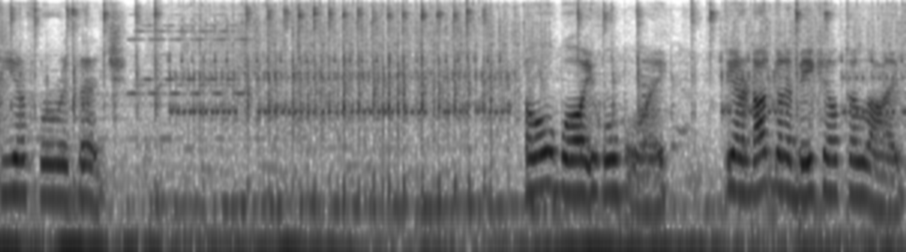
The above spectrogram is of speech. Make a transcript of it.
here for revenge. Oh boy, oh boy. They are not gonna make it alive.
